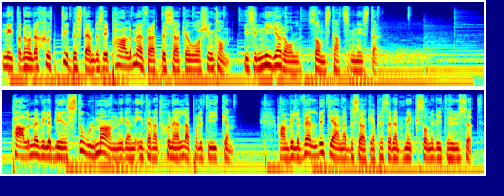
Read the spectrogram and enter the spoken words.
1970 bestämde sig Palme för att besöka Washington i sin nya roll som statsminister. Palme ville bli en stor man i den internationella politiken. Han ville väldigt gärna besöka president Nixon i Vita huset,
